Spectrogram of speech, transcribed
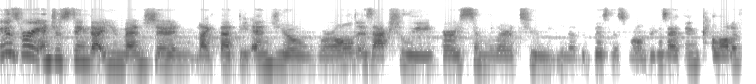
I think it's very interesting that you mentioned like that the NGO world is actually very similar to you know the business world because I think a lot of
